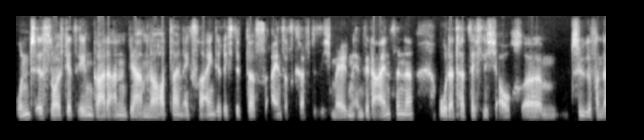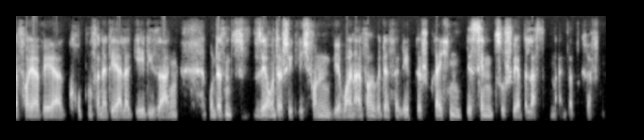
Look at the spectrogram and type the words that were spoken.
Und es läuft jetzt eben gerade an, wir haben eine Hotline extra eingerichtet, dass Einsatzkräfte sich melden, entweder Einzelne oder tatsächlich auch ähm, Züge von der Feuerwehr, Gruppen von der DLRG, die sagen, und das sind sehr unterschiedlich, von wir wollen einfach über das Erlebte sprechen, bis hin zu schwer belasteten Einsatzkräften.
